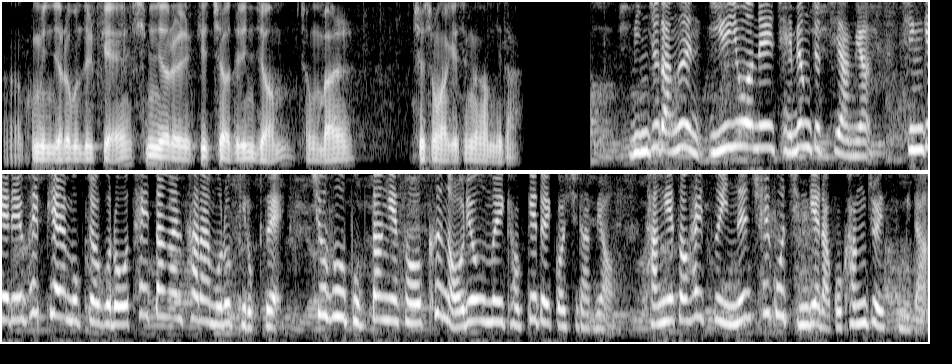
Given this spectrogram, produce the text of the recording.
어, 국민 여러분들께 심려를 끼쳐드린 점 정말 죄송하게 생각합니다. 민주당은 이 의원을 제명 조치하면 징계를 회피할 목적으로 탈당한 사람으로 기록돼 추후 복당에서 큰 어려움을 겪게 될 것이라며 당에서 할 수 있는 최고 징계라고 강조했습니다.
